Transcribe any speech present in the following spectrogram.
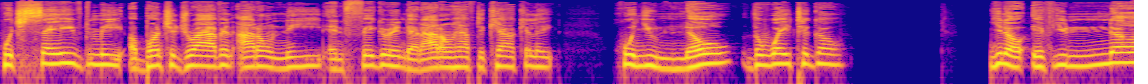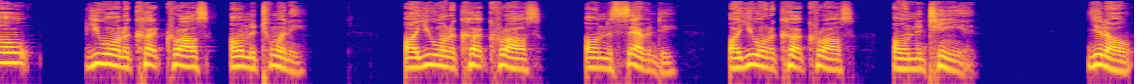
which saved me a bunch of driving I don't need and figuring that I don't have to calculate. When you know the way to go, you know, if you know you want to cut cross on the 20, or you want to cut cross on the 70, or you want to cut cross on the 10. You know,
